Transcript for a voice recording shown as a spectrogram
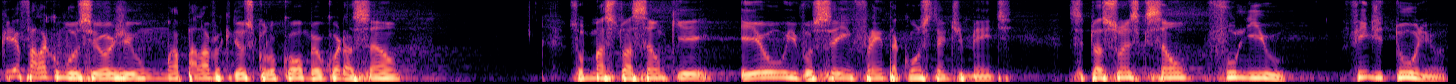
Queria falar com você hoje uma palavra que Deus colocou ao meu coração sobre uma situação que eu e você enfrenta constantemente. Situações que são funil, fim de túnel,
